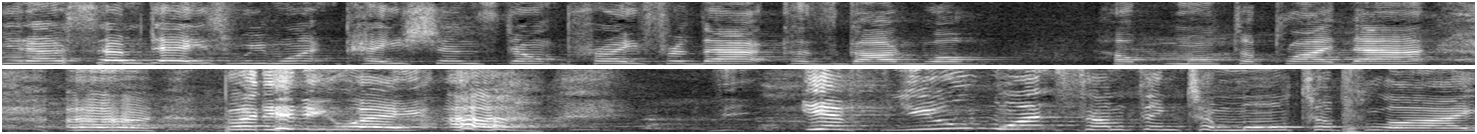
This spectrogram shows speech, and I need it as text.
You know, some days we want patience. Don't pray for that because God will help multiply that. Uh, but anyway, uh, if you want something to multiply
